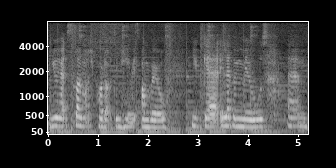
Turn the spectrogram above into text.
You get so much product in here it's unreal. You get 11 mils um,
